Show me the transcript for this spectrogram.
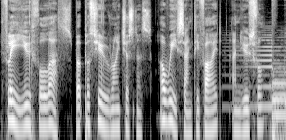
Flee youthful lusts, but pursue righteousness. Are we sanctified and useful?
